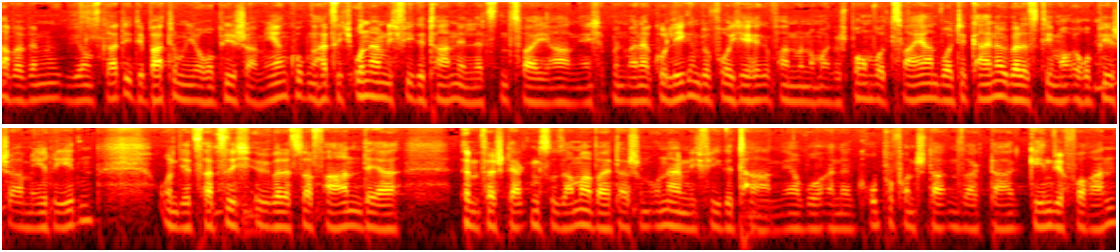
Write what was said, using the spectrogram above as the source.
Aber wenn wir uns gerade die Debatte um die europäische Armee angucken, hat sich unheimlich viel getan in den letzten zwei Jahren. Ich habe mit meiner Kollegin, bevor ich hierher gefahren bin, nochmal gesprochen. Vor zwei Jahren wollte keiner über das Thema europäische Armee reden. Und jetzt hat sich über das Verfahren der ähm, verstärkten Zusammenarbeit da schon unheimlich viel getan, ja, wo eine Gruppe von Staaten sagt, da gehen wir voran.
